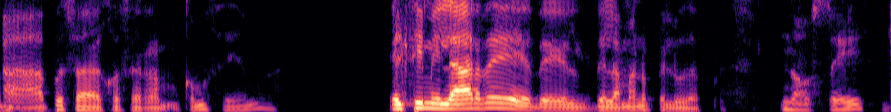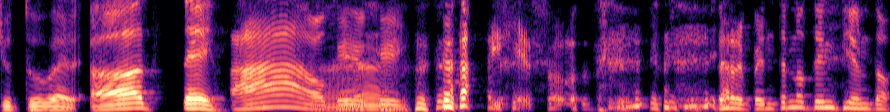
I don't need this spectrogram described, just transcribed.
Ah, pues a José Ramón, ¿cómo se llama? El similar de, de- de la mano peluda. No sé. Youtuber. Ah, te. Ah, ok, Ah. ok. Ay, Jesús. De repente no te entiendo.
